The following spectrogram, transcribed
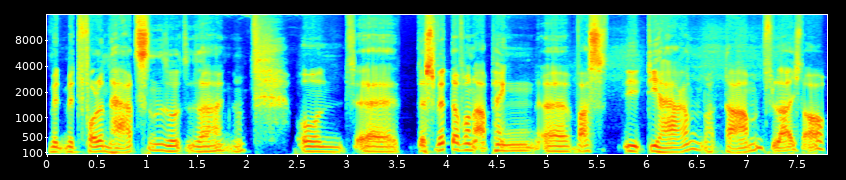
mit, mit vollem Herzen sozusagen. Ne? Und äh, das wird davon abhängen, äh, was die, die Herren, Damen vielleicht auch,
